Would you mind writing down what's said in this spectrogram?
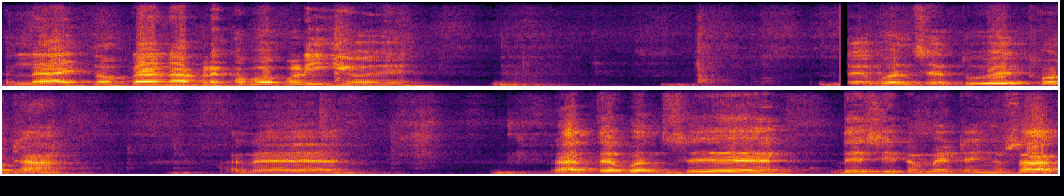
એટલે આજનો પ્લાન આપણે ખબર પડી ગયો છે. બનશે તુવેર ઠોઠા અને રાતે બનશે દેશી ટમેટાનું શાક.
